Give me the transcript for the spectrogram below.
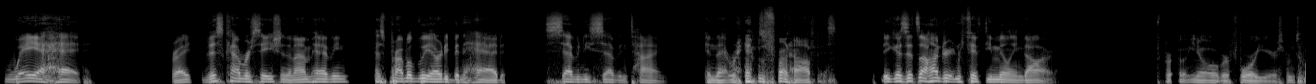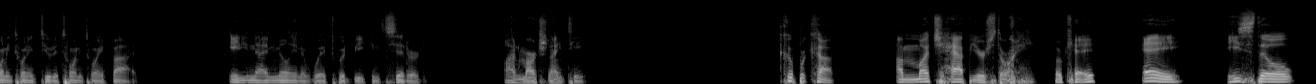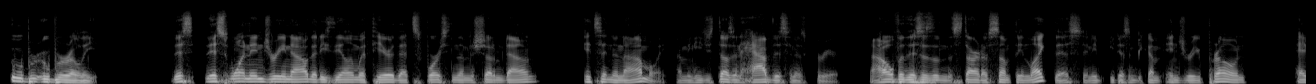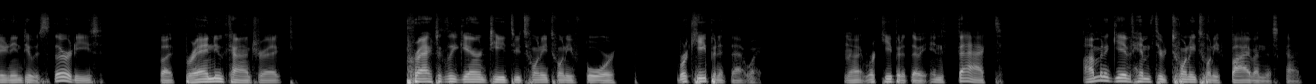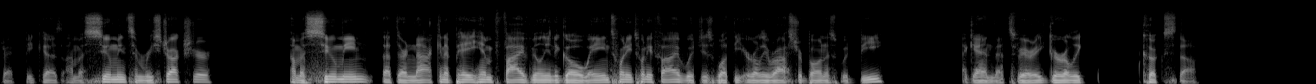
way ahead, right? This conversation that I'm having has probably already been had 77 times in that Rams front office because it's 150 million dollars for you know over 4 years from 2022 to 2025. 89 million of which would be considered on March 19th. Cooper Kupp, a much happier story, okay? A, he's still uber uber elite. This this one injury now that he's dealing with here that's forcing them to shut him down, it's an anomaly. I mean, he just doesn't have this in his career. Now, hopefully, this isn't the start of something like this, and he, he doesn't become injury prone heading into his 30s. But brand new contract, practically guaranteed through 2024. We're keeping it that way. All right, we're keeping it that way. In fact, I'm going to give him through 2025 on this contract because I'm assuming some restructure. I'm assuming that they're not going to pay him five million to go away in 2025, which is what the early roster bonus would be. Again, that's very Gurley cook stuff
